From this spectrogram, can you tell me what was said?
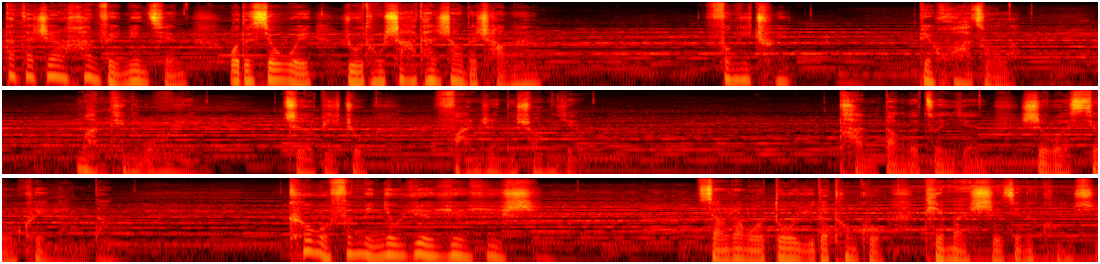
但在这样悍匪面前，我的修为如同沙滩上的长安，风一吹，便化作了漫天的乌云，遮蔽住凡人的双眼。坦荡的尊严使我羞愧难当，可我分明又跃跃欲试，想让我多余的痛苦填满世间的空虚。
